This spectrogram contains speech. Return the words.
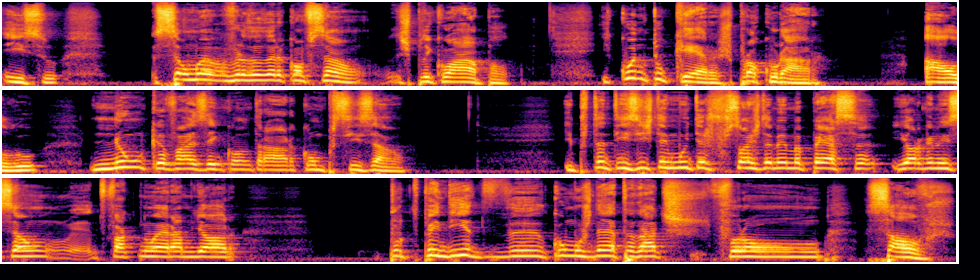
isso são uma verdadeira confusão, explicou a Apple. E quando tu queres procurar algo, nunca vais encontrar com precisão. E portanto existem muitas versões da mesma peça e a organização eh, de facto não era a melhor porque dependia de como os metadados foram salvos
